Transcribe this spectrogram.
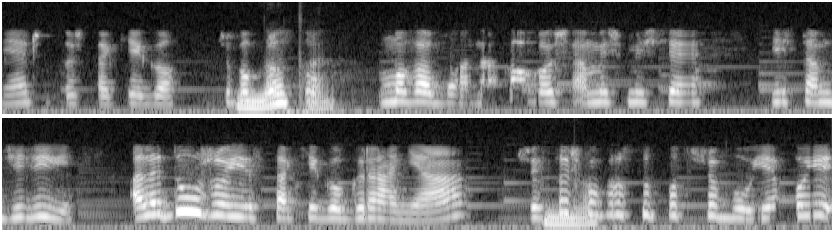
nie? Czy coś takiego, czy po No prostu tak. umowa była na kogoś, a myśmy się gdzieś tam dzielili. Ale dużo jest takiego grania, że ktoś No. po prostu potrzebuje, je,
